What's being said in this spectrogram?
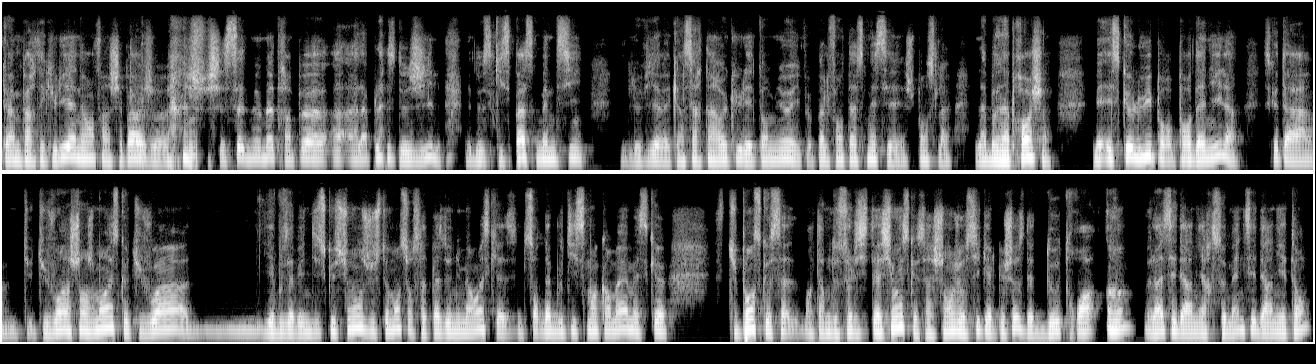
quand, même particulier, non? Enfin, je sais pas, j'essaie de me mettre un peu à, la place de Gilles et de ce qui se passe, même si il le vit avec un certain recul et tant mieux, il ne faut pas le fantasmer, c'est, je pense, la, la, bonne approche. Mais est-ce que lui, pour, pour Daniel, est-ce que as, tu, tu, vois un changement? Est-ce que tu vois, vous avez une discussion justement sur cette place de numéro 1 Est-ce qu'il y a une sorte d'aboutissement quand même? Est-ce que tu penses que ça, en termes de sollicitation, est-ce que ça change aussi quelque chose d'être 2, 3, 1 là ces dernières semaines, ces derniers temps?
